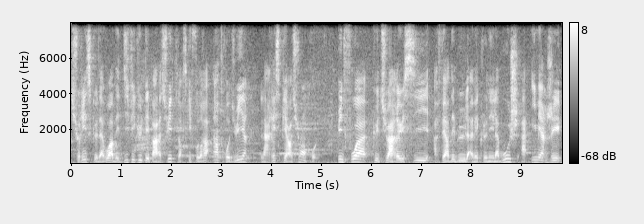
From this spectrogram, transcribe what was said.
tu risques d'avoir des difficultés par la suite lorsqu'il faudra introduire la respiration en crawl. Une fois que tu as réussi à faire des bulles avec le nez et la bouche, à immerger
